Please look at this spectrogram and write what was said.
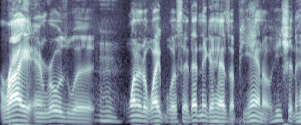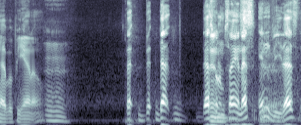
riot in Rosewood, mm-hmm. one of the white boys said that nigga has a piano. He shouldn't have a piano. Mm-hmm. That, that, that that's what I'm saying. That's envy. That's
